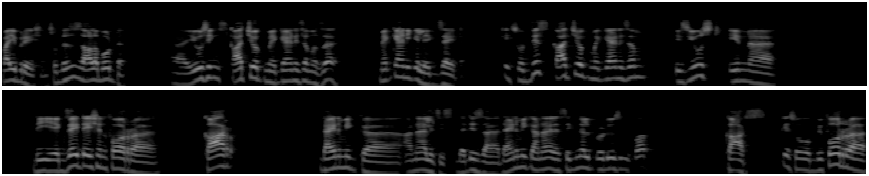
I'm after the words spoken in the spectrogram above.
vibration. So this is all about uh, using Scotch-Yoke mechanism as a mechanical exciter. Okay. So this Scotch-Yoke mechanism is used in uh, the excitation for uh, car dynamic uh, analysis. That is uh, dynamic analysis signal producing for cars. Okay so before uh,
